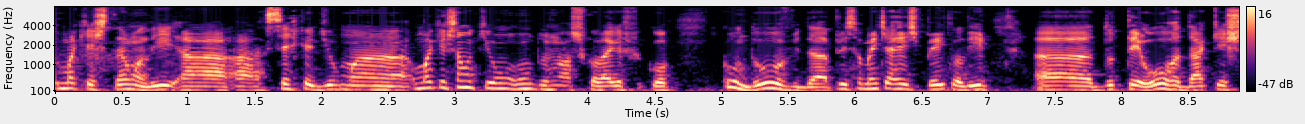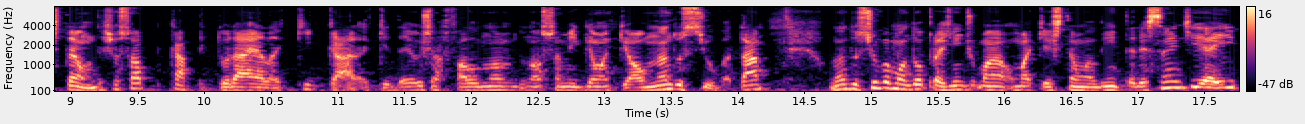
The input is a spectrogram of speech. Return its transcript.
uma questão ali acerca de uma, uma questão que um, um, dos nossos colegas ficou com dúvida, principalmente a respeito ali uh, do teor da questão. Deixa eu só capturar ela aqui, cara, que daí eu já falo o nome do nosso amigão aqui, ó, o Nando Silva, tá? O Nando Silva mandou pra gente uma, uma questão ali interessante e aí,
